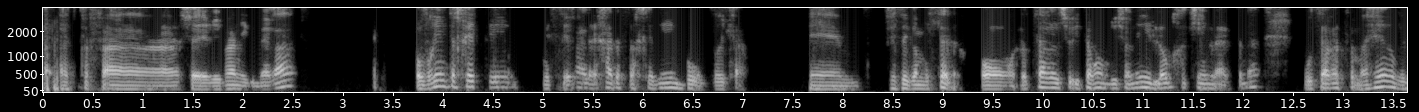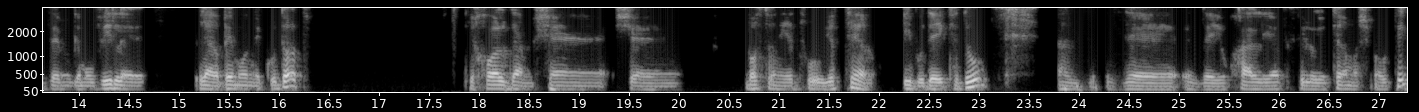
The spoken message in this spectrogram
ההתקפה שהיריבה נגמרה, עוברים את החצי, מסירה לאחד השחקנים, בום, זריקה. וזה גם בסדר, או נוצר איזשהו יתרון ראשוני, לא מחכים להגנה, קבוצה רצה מהר וזה גם מוביל להרבה מאוד נקודות. ככל גם ש... שבוסטון ייצרו יותר עיבודי כדור, אז זה, זה יוכל להיות אפילו יותר משמעותי,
